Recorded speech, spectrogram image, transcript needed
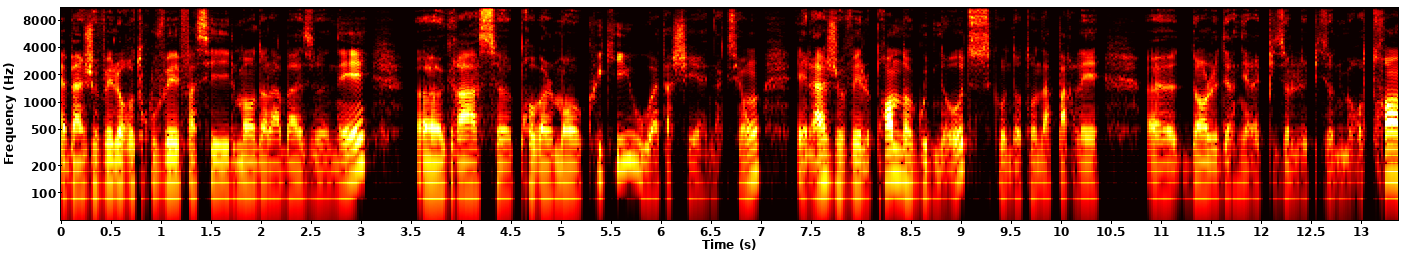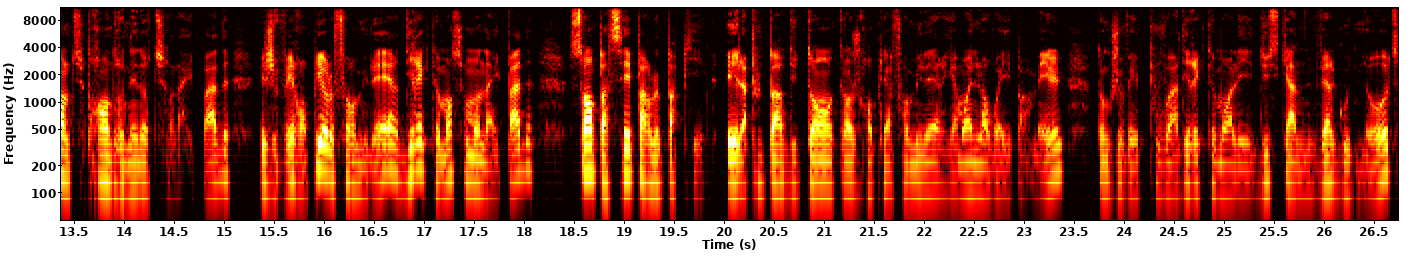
eh ben, je vais le retrouver facilement dans la base de données. Euh, grâce euh, probablement au quickie ou attaché à une action. Et là, je vais le prendre dans GoodNotes, dont on a parlé euh, dans le dernier épisode, l'épisode numéro 30, prendre des notes sur l'iPad, et je vais remplir le formulaire directement sur mon iPad sans passer par le papier. Et la plupart du temps, quand je remplis un formulaire, il y a moyen de l'envoyer par mail, donc je vais pouvoir directement aller du scan vers GoodNotes,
